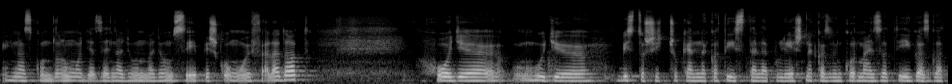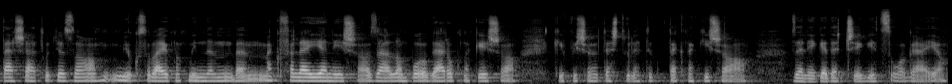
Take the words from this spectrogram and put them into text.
Én azt gondolom, hogy ez egy nagyon-nagyon szép és komoly feladat hogy úgy biztosítsuk ennek a tíz településnek az önkormányzati igazgatását, hogy az a jogszabályoknak mindenben megfeleljen, és az állampolgároknak és a képviselőtestületeknek is az elégedettségét szolgálja.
